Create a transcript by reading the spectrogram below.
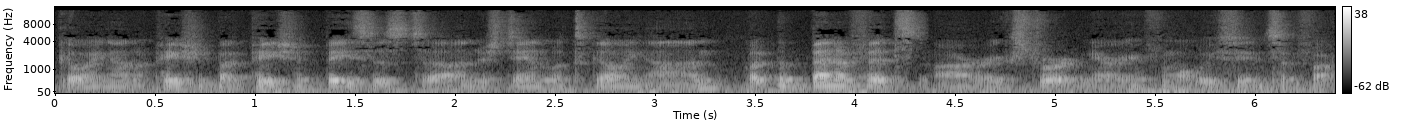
going on a patient by patient basis to understand what's going on, but the benefits are extraordinary from what we've seen so far.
